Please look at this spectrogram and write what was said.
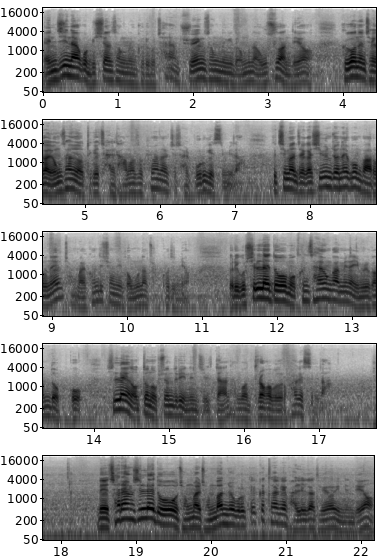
엔진하고 미션 성능 그리고 차량 주행 성능이 너무나 우수한데요. 그거는 제가 영상에 어떻게 잘 담아서 표현할지 잘 모르겠습니다. 그렇지만 제가 시운전 해본 바로는 정말 컨디션이 너무나 좋거든요. 그리고 실내도 뭐 큰 사용감이나 이물감도 없고 실내엔 어떤 옵션들이 있는지 일단 한번 들어가 보도록 하겠습니다. 네, 차량 실내도 정말 전반적으로 깨끗하게 관리가 되어 있는데요.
